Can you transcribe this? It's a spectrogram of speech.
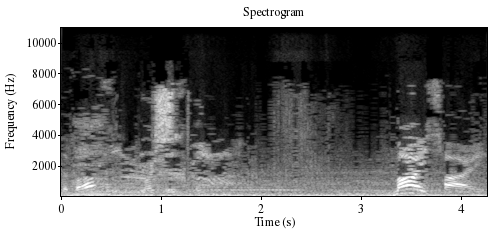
The boss My is s- my side!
